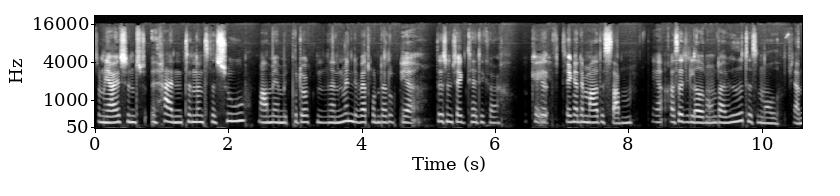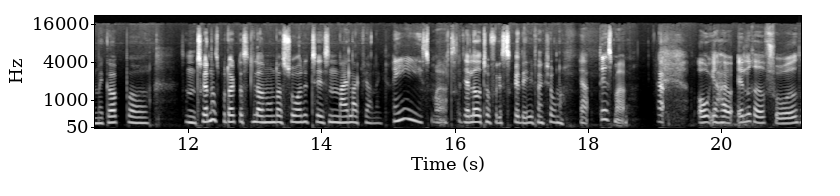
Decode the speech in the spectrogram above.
som jeg synes har en tendens til at suge meget mere mit produkt end en almindelig vatrundel. Ja, Det synes jeg ikke til, at de gør. okay. Jeg tænker, det er meget det samme. Ja. Og så har de lavet nogle, der er hvide til sådan noget fjern makeup og sådan skønhedsprodukter, så de lavet nogle, der er sorte til sådan nejlakfjerning. Ej, smart. Så de har lavet to forskellige funktioner. Ja, det er smart. Ja. Og jeg har jo allerede fået,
